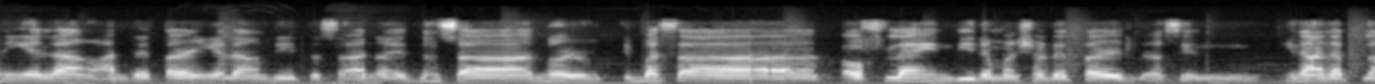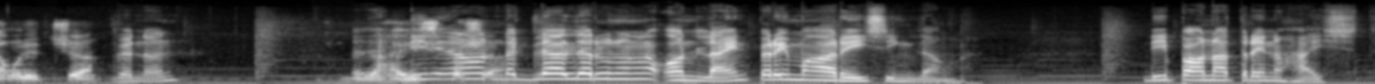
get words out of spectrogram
ano nga lang, unretire nga lang dito sa, ano, eh, dun sa, norm, iba sa offline, di naman siya retired, as in, hinanap lang ulit siya. Ganon. Hindi na naglalaro na ng online pero yung mga racing lang. Di pa ako na-try ng heist.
